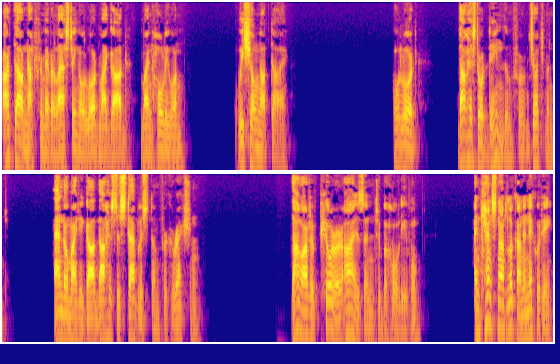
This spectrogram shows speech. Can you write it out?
Art thou not from everlasting, O Lord my God, mine Holy One? We shall not die. O Lord, thou hast ordained them for judgment, and, Almighty God, thou hast established them for correction. Thou art of purer eyes than to behold evil, and canst not look on iniquity.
